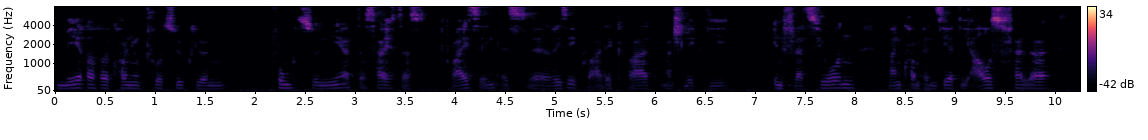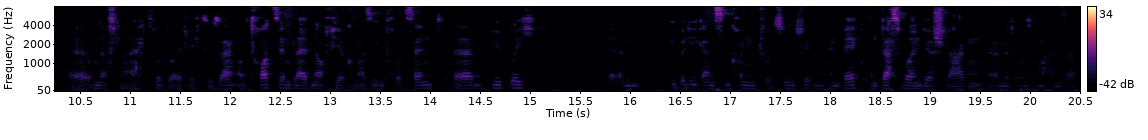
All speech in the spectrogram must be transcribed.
mehrere Konjunkturzyklen funktioniert. Das heißt, das Pricing ist äh, risikoadäquat. Man schlägt die Inflation, man kompensiert die Ausfälle, äh, um das mal so deutlich zu sagen. Und trotzdem bleiben noch 4,7 Prozent äh, übrig ähm, über die ganzen Konjunkturzyklen hinweg. Und das wollen wir schlagen äh, mit unserem Ansatz.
